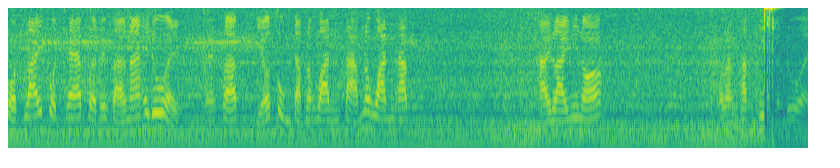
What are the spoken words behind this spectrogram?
กดไลค์กดแชร์เปิดเป็นสาธารณะให้ด้วยนะครับ เดี๋ยวสุ่มจับรางวัลสามรางวัลครับไฮไลท์นี่เนาะ กำลังพักเที่ยงกันด้วย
